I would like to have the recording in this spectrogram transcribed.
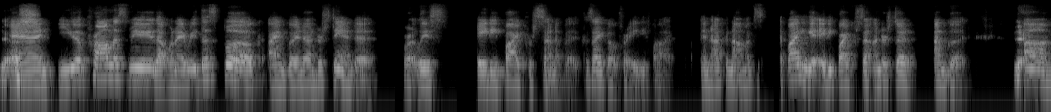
yes. and you have promised me that when I read this book, I'm going to understand it, or at least 85% of it, because I go for 85 in economics. If I can get 85% understood, I'm good. Yeah. Um,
